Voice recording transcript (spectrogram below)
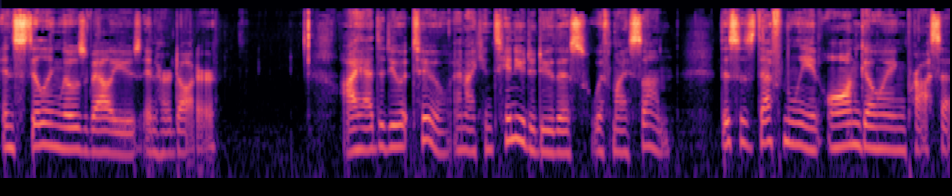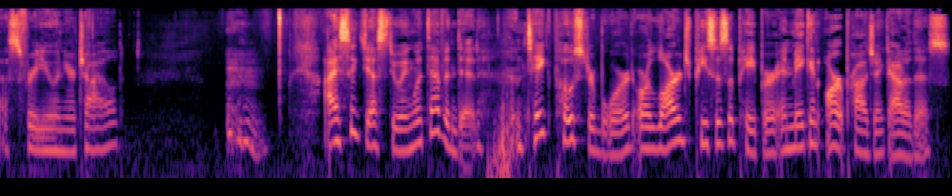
instilling those values in her daughter. I had to do it too, and I continue to do this with my son. This is definitely an ongoing process for you and your child. I suggest doing what Devin did. Take poster board or large pieces of paper and make an art project out of this.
